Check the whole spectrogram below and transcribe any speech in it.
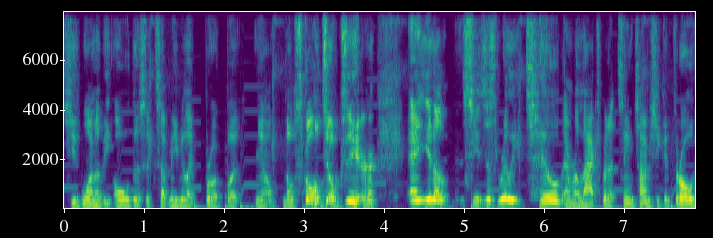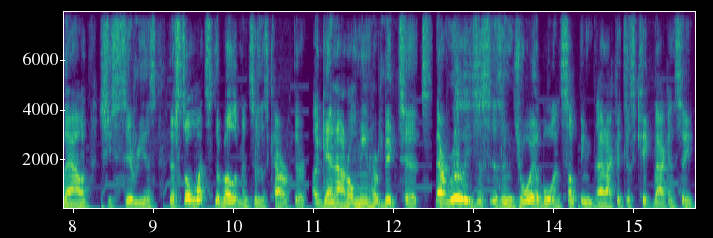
she's one of the oldest, except maybe like Brook, but, you know, no skull jokes here. And, you know, she's just really chilled and relaxed, but at the same time, she can throw down. She's serious. There's so much development to this character. Again, I don't mean her big tits. That really just is enjoyable and something that I could just kick back and say,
